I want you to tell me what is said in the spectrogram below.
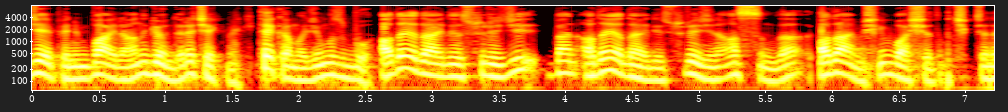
CHP'nin bayrağını göndere çekmek. Tek amacımız bu. Aday adaylığı süreci ben aday adaylığı sürecine aslında adaymış gibi başladım. Açıkça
